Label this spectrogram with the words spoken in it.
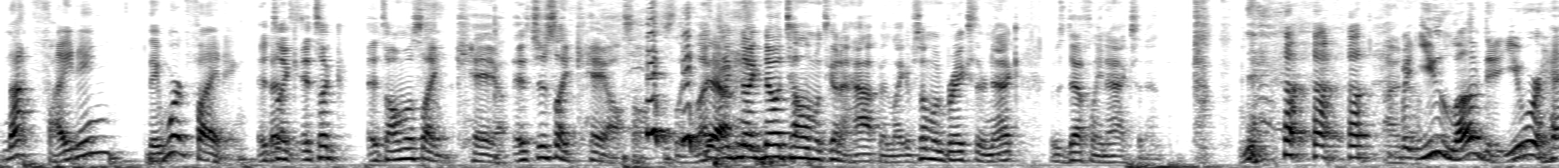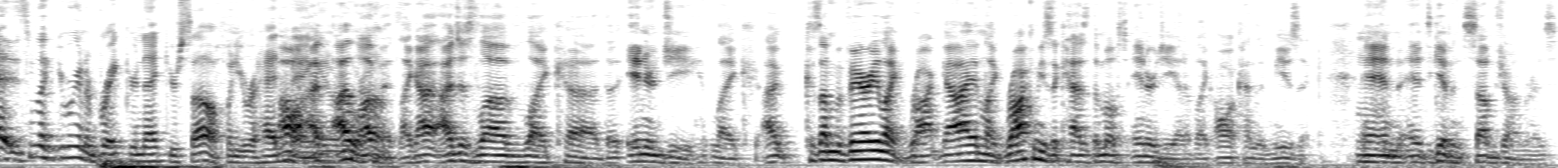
not fighting. They weren't fighting. It's That's- like it's like it's almost like chaos. It's just like chaos, honestly. Like, Yeah. like, like no telling what's gonna happen. Like if someone breaks their neck, it was definitely an accident. But you loved it. You were head. It seemed like you were gonna break your neck yourself when you were headbanging. Oh, I, I love drums. it. Like I, I just love like uh, the energy. Like I, because I'm a very like rock guy, and like rock music has the most energy out of like all kinds of music, and it's given subgenres,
